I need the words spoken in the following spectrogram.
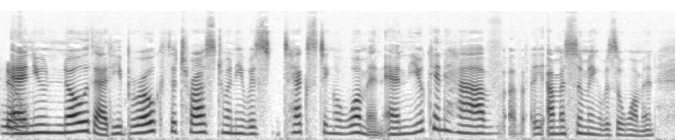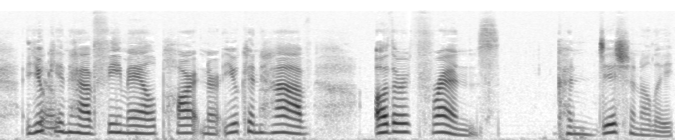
No. And you know that. He broke the trust when he was texting a woman. And you can have, I'm assuming it was a woman, you Yeah. can have female partner, you can have other friends conditionally,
